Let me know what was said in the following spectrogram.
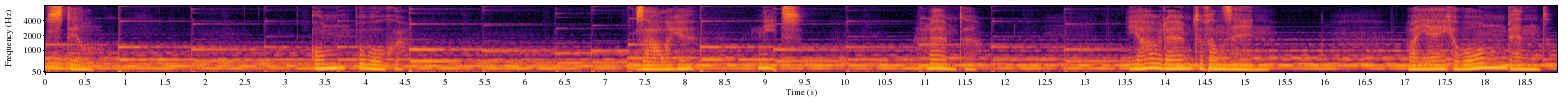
Stil, onbewogen, zalige niets, ruimte, jouw ruimte van zijn, waar jij gewoon bent.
